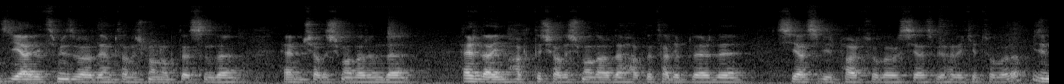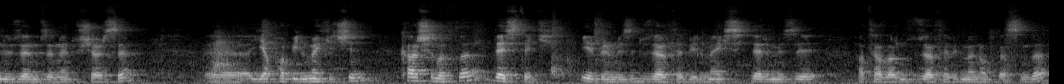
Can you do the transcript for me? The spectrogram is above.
ziyaretimiz vardı hem tanışma noktasında hem çalışmalarında. Her daim haklı çalışmalarda, haklı taleplerde siyasi bir parti olarak, siyasi bir hareket olarak bizim de üzerimize ne düşerse e, yapabilmek için karşılıklı destek, birbirimizi düzeltebilme, eksiklerimizi, hatalarımızı düzeltebilme noktasında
